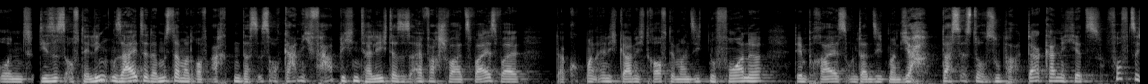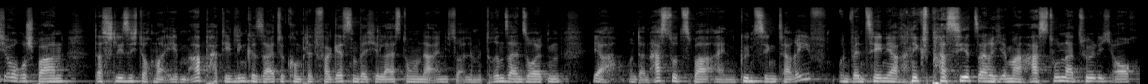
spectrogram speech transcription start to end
und dieses auf der linken Seite, da müsst ihr mal drauf achten, das ist auch gar nicht farblich hinterlegt, das ist einfach schwarz-weiß, weil da guckt man eigentlich gar nicht drauf, denn man sieht nur vorne den Preis und dann sieht man, ja, das ist doch super. Da kann ich jetzt 50 Euro sparen. Das schließe ich doch mal eben ab. Hat die linke Seite komplett vergessen, welche Leistungen da eigentlich so alle mit drin sein sollten. Ja, und dann hast du zwar einen günstigen Tarif und wenn zehn Jahre nichts passiert, sage ich immer, hast du natürlich auch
